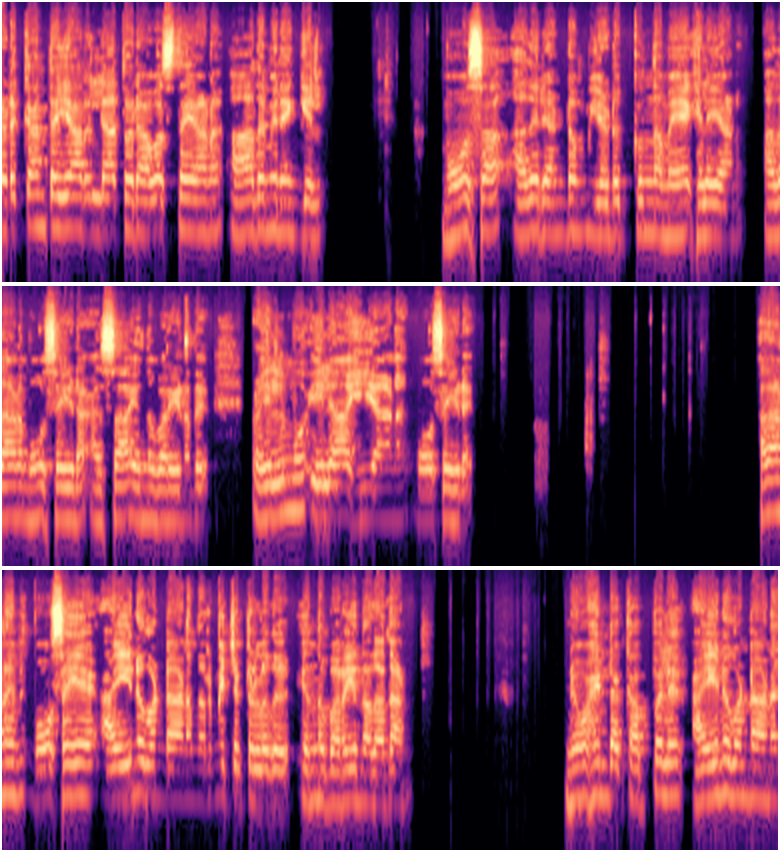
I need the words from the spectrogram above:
എടുക്കാൻ തയ്യാറില്ലാത്ത ഒരവസ്ഥയാണ് ആദമിനെങ്കിൽ മൂസ അത് രണ്ടും എടുക്കുന്ന മേഖലയാണ്. അതാണ് മൂസയുടെ അസ എന്ന് പറയുന്നത്. എൽമു ഇലാഹിയാണ് മൂസയുടെ. അതാണ് മൂസയെ അയിനുകൊണ്ടാണ് നിർമ്മിച്ചിട്ടുള്ളത് എന്ന് പറയുന്നത് അതാണ്. നോഹിന്റെ കപ്പൽ അയിനുകൊണ്ടാണ്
